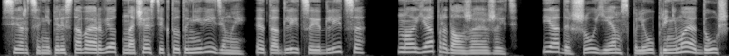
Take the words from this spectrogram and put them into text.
Сердце, не переставая рвет на части кто-то невидимый. Это длится и длится, но я продолжаю жить. Я дышу, ем, сплю, принимаю душ,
